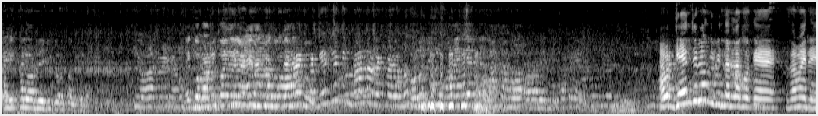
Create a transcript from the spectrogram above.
খালি খালি রেডি করে। চলতে এই গোবামি কই দিলে আবার গেঞ্জি লঙ্গি বিন্দার লাগবো কে জামাই রে?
